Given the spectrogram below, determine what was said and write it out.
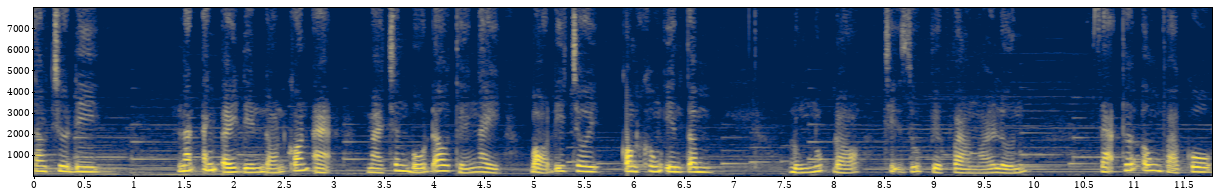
Sao chưa đi? Nát anh ấy đến đón con ạ. Mà chân bố đau thế này Bỏ đi chơi con không yên tâm. Đúng lúc đó chị giúp việc vào nói lớn Dạ thưa ông và cô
